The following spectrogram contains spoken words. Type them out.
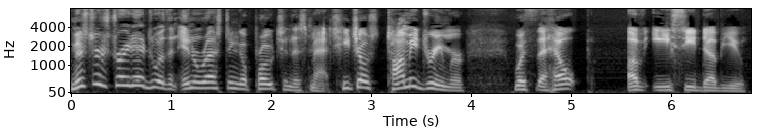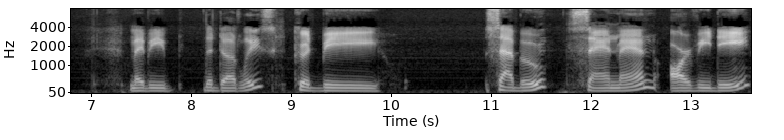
Mr. Straight Edge with an interesting approach in this match. He chose Tommy Dreamer with the help of ECW. Maybe the Dudleys could be Sabu, Sandman, RVD.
